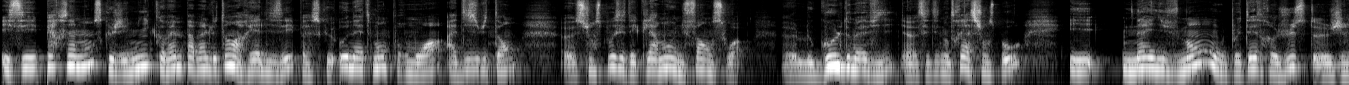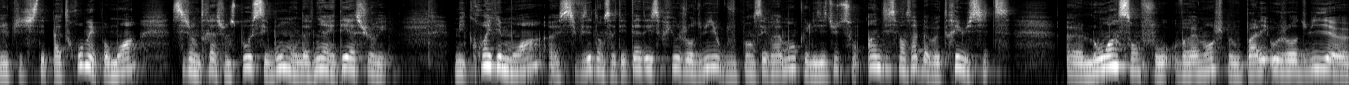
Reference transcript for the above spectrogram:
Et c'est personnellement ce que j'ai mis quand même pas mal de temps à réaliser parce que honnêtement pour moi, à 18 ans, euh, Sciences Po c'était clairement une fin en soi. Le goal de ma vie, c'était d'entrer à Sciences Po et naïvement ou peut-être juste j'y réfléchissais pas trop mais pour moi, si j'entrais à Sciences Po, c'est bon, mon avenir était assuré. Mais croyez-moi, si vous êtes dans cet état d'esprit aujourd'hui ou que vous pensez vraiment que les études sont indispensables à votre réussite, euh, loin s'en faut. Vraiment, je peux vous parler aujourd'hui euh,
